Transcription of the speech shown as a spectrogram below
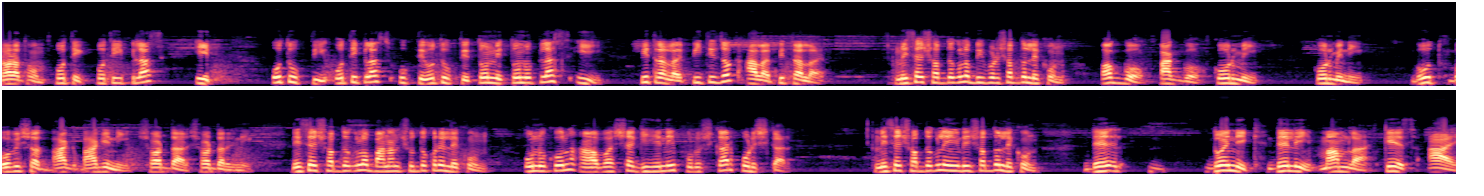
নরাধম, প্রতীক, প্রতি প্লাস ঈদ। অতুক্তি, অতি প্লাস উক্তি, অতুক্তি, তন্নি, তনু প্লাস ই। পিত্রালয় পিতিযোগ আলয়, পিত্রালয়। নিচের শব্দগুলো বিপরীত শব্দ লিখুন। অজ্ঞ, পাগ্য, কর্মী কর্মিনী ভূত, ভবিষ্যৎ, ভাগ, ভাগিনী, সর্দার সর্দারিনী নিচের শব্দগুলো বানান শুদ্ধ করে লিখুন। অনুকূল অমাবস্যা গৃহিণী, পুরস্কার, পরিষ্কার। নিচের শব্দগুলো ইংরেজি শব্দ লিখুন। দৈনিক, ডেলি, মামলা, কেস, আয়,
